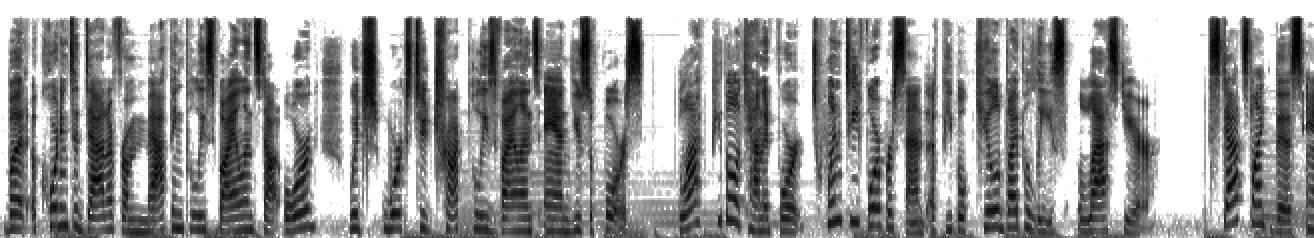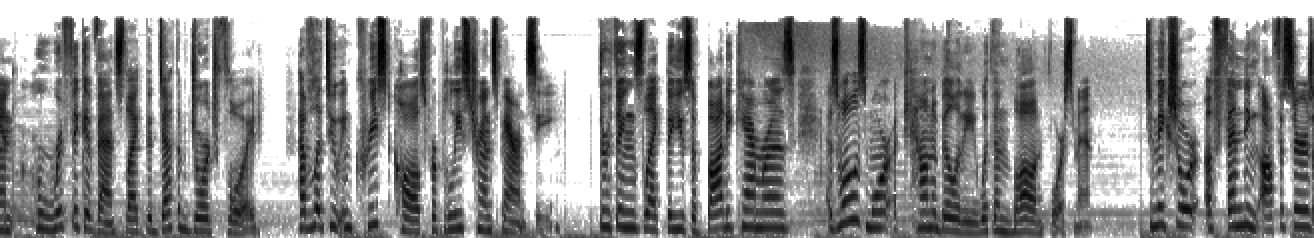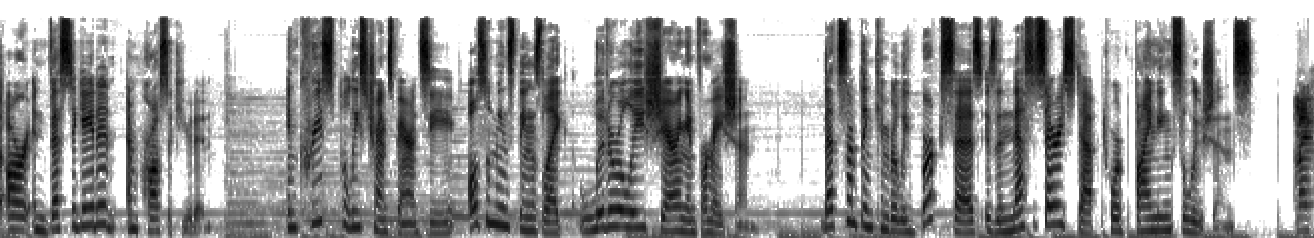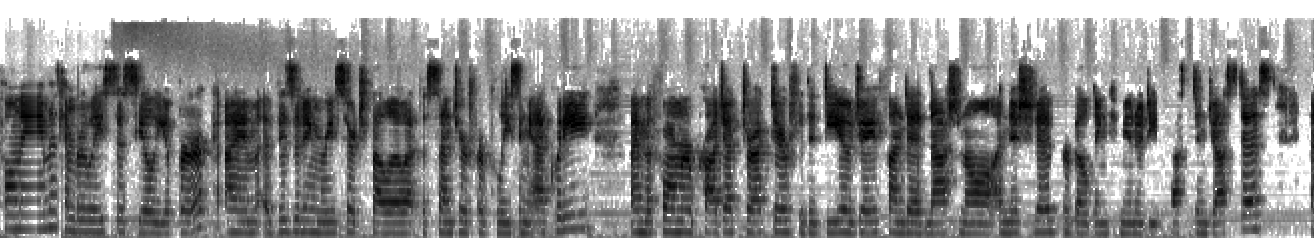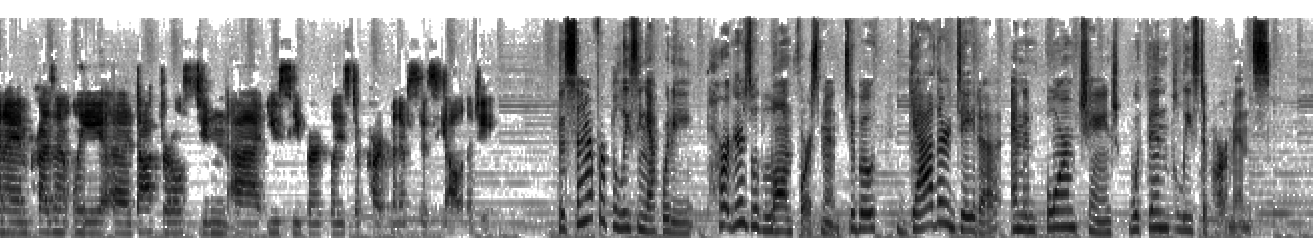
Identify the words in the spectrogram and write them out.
But according to data from mappingpoliceviolence.org, which works to track police violence and use of force, Black people accounted for 24% of people killed by police last year. Stats like this and horrific events like the death of George Floyd have led to increased calls for police transparency through things like the use of body cameras, as well as more accountability within law enforcement to make sure offending officers are investigated and prosecuted. Increased police transparency also means things like literally sharing information. That's something Kimberly Burke says is a necessary step toward finding solutions. My full name is Kimberly Cecilia Burke. I'm a visiting research fellow at the Center for Policing Equity. I'm the former project director for the DOJ funded National Initiative for Building Community Trust and Justice, and I am presently a doctoral student at UC Berkeley's Department of Sociology. The Center for Policing Equity partners with law enforcement to both gather data and inform change within police departments.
